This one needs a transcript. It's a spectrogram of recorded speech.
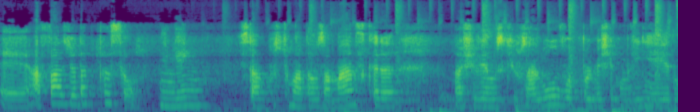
é, a fase de adaptação. Ninguém estava acostumado a usar máscara, nós tivemos que usar luva por mexer com dinheiro.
